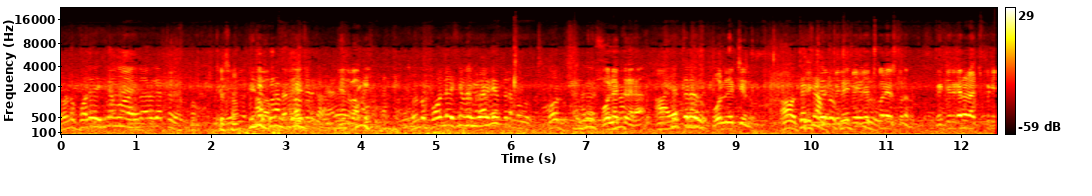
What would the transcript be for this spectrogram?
area school Ashok చూసిన కరెంటు లేదు. ఏంది బాబు? పోలు ఎత్తలేరా? పోలు తెచ్చారు తెచ్చుకొని వేసుకున్నారు. పెట్టిన కానీ నచ్చిపెట్టి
